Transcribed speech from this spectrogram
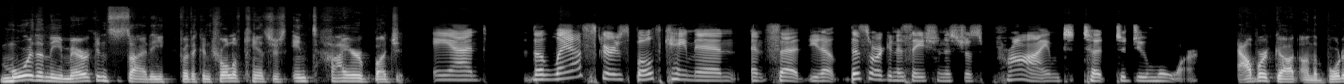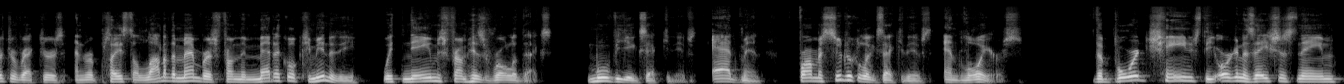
more than the American Society for the Control of Cancer's entire budget. And the Laskers both came in and said, you know, this organization is just primed to, to do more. Albert got on the board of directors and replaced a lot of the members from the medical community with names from his Rolodex movie executives, admin, pharmaceutical executives, and lawyers. The board changed the organization's name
